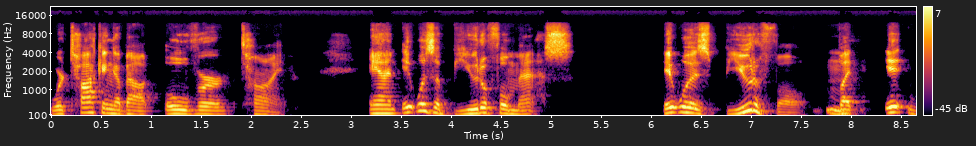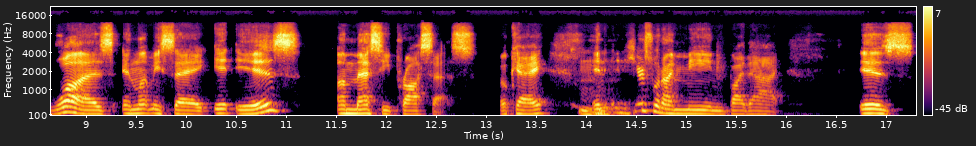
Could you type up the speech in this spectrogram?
we're talking about over time and it was a beautiful mess it was beautiful mm. but it was and let me say it is a messy process okay mm-hmm. and, and here's what i mean by that is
